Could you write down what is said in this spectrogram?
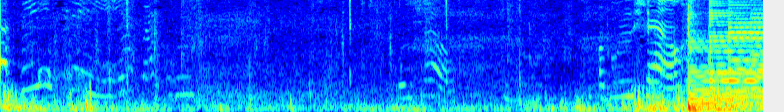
Let me see. Blue shell. A blue shell.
